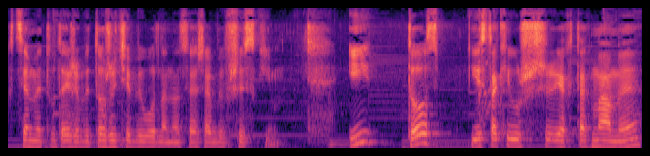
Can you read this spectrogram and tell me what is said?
chcemy tutaj, żeby to życie było dla nas jakby wszystkim. I to jest takie już, jak tak mamy,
